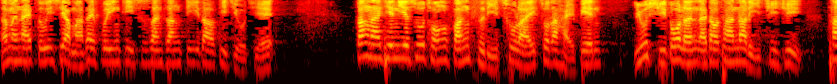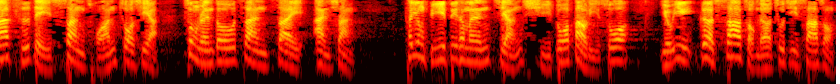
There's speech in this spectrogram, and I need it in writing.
咱们来读一下马太福音第十三章第一到第九节。当那天耶稣从房子里出来，坐在海边，有许多人来到他那里聚聚，他只得上船坐下，众人都站在岸上。他用比喻对他们讲许多道理，说有一个撒种的出去撒种，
